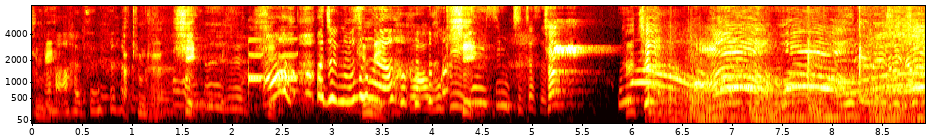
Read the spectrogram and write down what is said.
준비. 딱춤 줘요. 시. 아, 저 무서워요. 와, 무기 시. 힘 진짜 세. 자, 그렇지. 아, 와. 여기 내시죠.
